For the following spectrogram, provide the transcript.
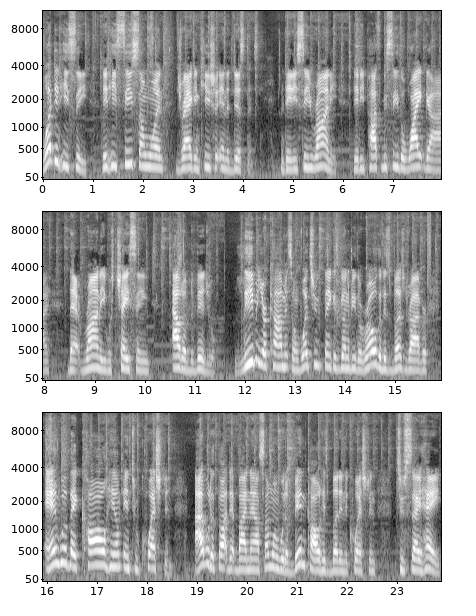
What did he see? Did he see someone dragging Keisha in the distance? Did he see Ronnie? Did he possibly see the white guy that Ronnie was chasing out of the vigil? Leave me your comments on what you think is going to be the role of this bus driver and will they call him into question? I would have thought that by now someone would have been called his butt into question to say, hey,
